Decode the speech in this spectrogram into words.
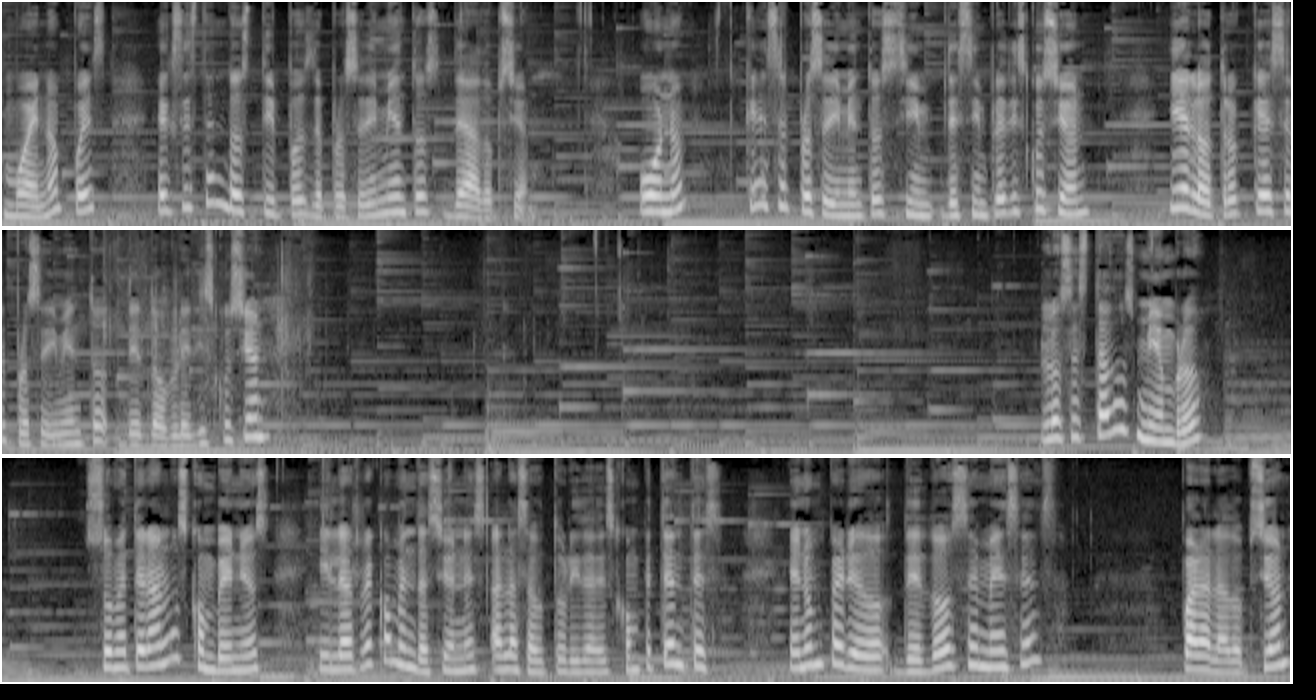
Bueno, pues existen dos tipos de procedimientos de adopción. Uno, que es el procedimiento de simple discusión, y el otro, que es el procedimiento de doble discusión. Los Estados miembros someterán los convenios y las recomendaciones a las autoridades competentes en un periodo de 12 meses para la adopción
